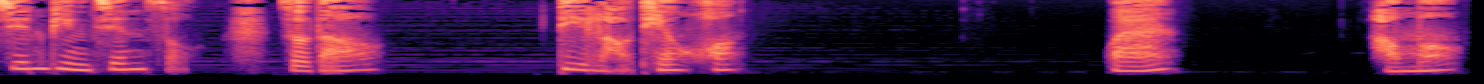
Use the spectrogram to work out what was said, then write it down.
肩并肩走，走到。地老天荒，晚安，好梦。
